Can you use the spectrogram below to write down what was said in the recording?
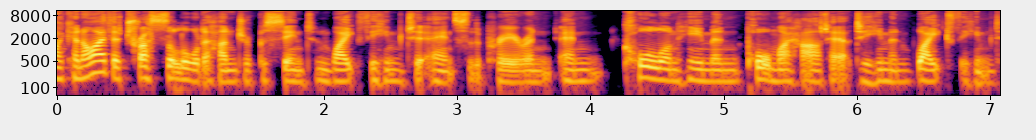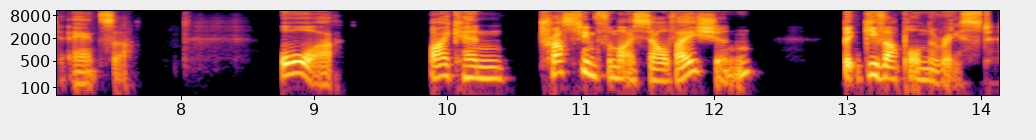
I can either trust the Lord 100% and wait for Him to answer the prayer and, and call on Him and pour my heart out to Him and wait for Him to answer. Or I can trust Him for my salvation, but give up on the rest,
